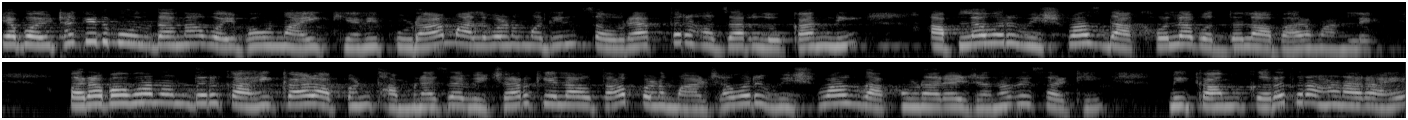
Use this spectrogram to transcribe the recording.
या बैठकीत बोलताना वैभव नाईक यांनी कुडाळ मालवणमधील चौऱ्याहत्तर हजार लोकांनी आपल्यावर विश्वास दाखवल्याबद्दल आभार मानले. पराभवानंतर काही काळ आपण थांबण्याचा विचार केला होता पण माझ्यावर विश्वास दाखवणाऱ्या जनतेसाठी मी काम करत राहणार आहे.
